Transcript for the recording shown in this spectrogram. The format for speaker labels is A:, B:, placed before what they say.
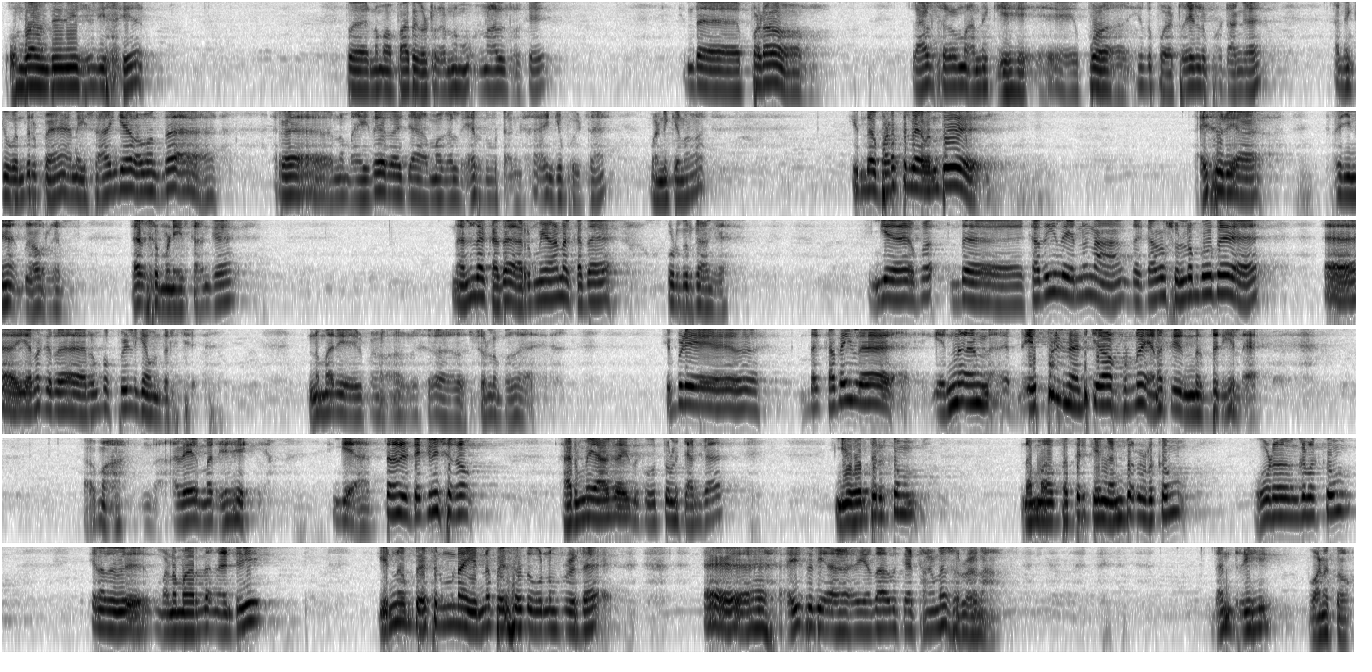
A: ஒன்பதாம் தேதி ரிலீஸு இப்போ நம்ம பார்த்துக்கிட்டு இருக்கோம். இன்னும் மூணு நாள் இருக்குது இந்த படம் லால் சலம் அன்னைக்கு இப்போ இது இப்போ ட்ரெயிலர் போட்டாங்க. அன்னைக்கு வந்திருப்பேன். அன்றைக்கி சாயங்காலம் வந்தால் ர- நம்ம இளையராஜா மகள் இறந்து விட்டாங்க. அங்கே போயிட்டேன். மன்னிக்கணும். இந்த படத்தில் வந்து ஐஸ்வர்யா ரஜினிகாந்த் அவர்கள் டைரக்ஷன் பண்ணியிருக்காங்க. நல்ல கதை அருமையான கதை கொடுத்துருக்காங்க. இங்கே இப்போ இந்த கதையில் என்னென்னா இந்த கதை சொல்லும்போது எனக்கு ர- ரொம்ப பீலிங்காக வந்துடுச்சு இந்த மாதிரி சொல்லும்போது. இப்படி இந்த கதையில் என்ன எப்படி நடித்தோம் அப்படின்னு எனக்கு இன்னும் தெரியலை. ஆமாம் அதே மாதிரி இங்கே அத்தனை டெக்னீஷியனும் அருமையாக இதுக்கு ஒத்துழைச்சாங்க. இங்கே வந்திருக்கும் நம்ம பத்திரிகை நண்பர்களுக்கும் ஊடகங்களுக்கும் எனது மனமார்ந்த நன்றி. இன்னும் பேசணும்னா என்ன பேசுறது ஒன்றும் புரியல. ஐஸ்வர்யா ஏதாவது கேட்டாங்கன்னா சொல்லலாம். நன்றி வணக்கம்.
